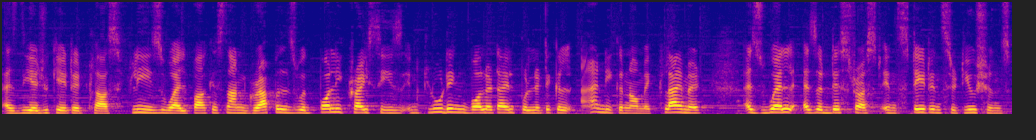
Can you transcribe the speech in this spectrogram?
as the educated class flees while Pakistan grapples with polycrises, including volatile political and economic climate, as well as a distrust in state institutions.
